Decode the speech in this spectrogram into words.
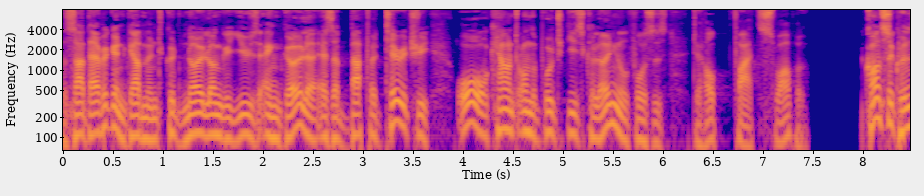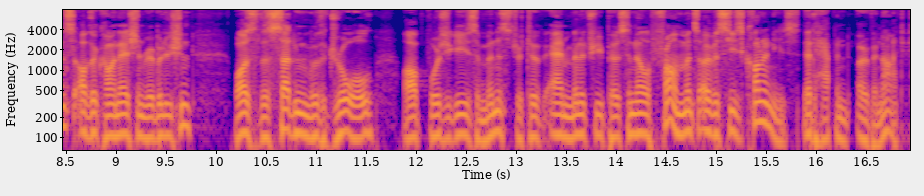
the South African government could no longer use Angola as a buffer territory or count on the Portuguese colonial forces to help fight SWAPO. The consequence of the Carnation Revolution was the sudden withdrawal of Portuguese administrative and military personnel from its overseas colonies that happened overnight.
